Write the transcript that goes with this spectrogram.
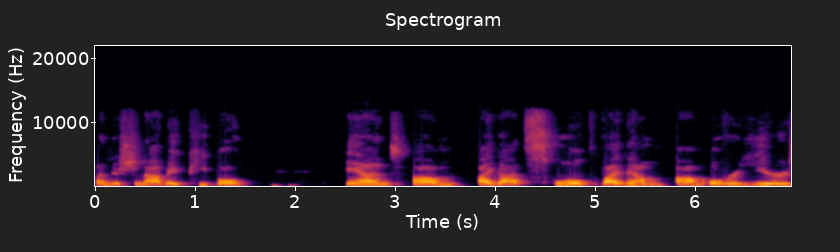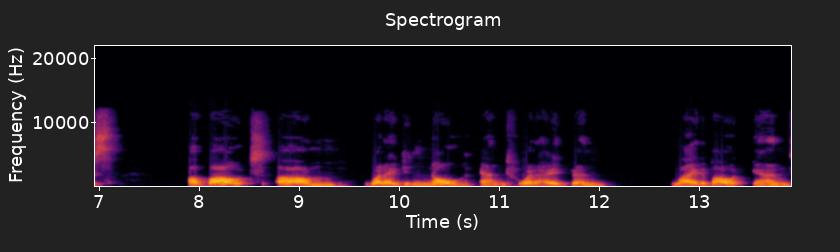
Anishinaabe people, and um, I got schooled by them um, over years about um, what I didn't know and what I had been lied about. And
